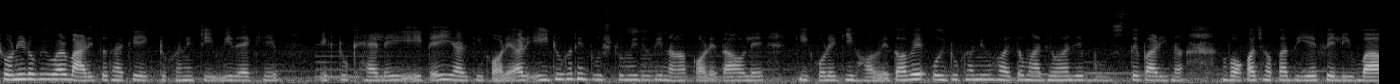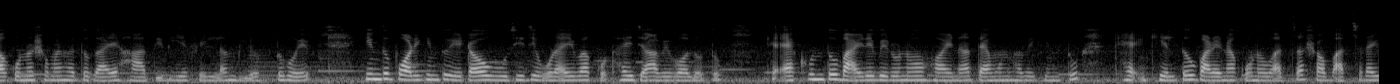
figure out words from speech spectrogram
শনি, রবিবার বাড়িতে থাকে, একটুখানি টিভি দেখে। একটু খেলে এটাই আর কি করে। আর এইটুখানি দুষ্টুমি যদি না করে তাহলে কি করে কি হবে? তবে ওইটুখানিও হয়তো মাঝে মাঝে বুঝতে পারি না। বকাঝকা দিয়ে ফেলি বা কোনো সময় হয়তো গায়ে হাতই দিয়ে ফেললাম বিরক্ত হয়ে। কিন্তু পরে কিন্তু এটাও বুঝি যে ওরাই বা কোথায় যাবে বলো তো? এখন তো বাইরে বেরোনো হয় না তেমনভাবে কিন্তু। খেলতেও পারে না কোনো বাচ্চা। সব বাচ্চারাই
